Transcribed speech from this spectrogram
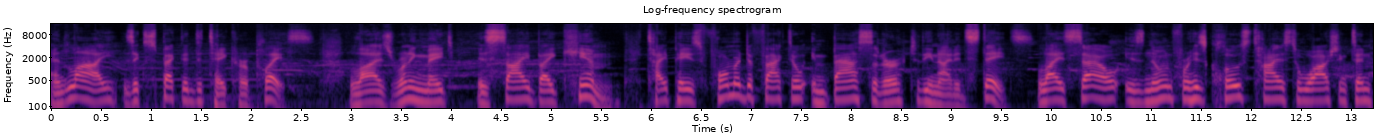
and Lai is expected to take her place. Lai's running mate is Tsai Bi-khim, Taipei's former de facto ambassador to the United States. Lai Sao is known for his close ties to Washington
